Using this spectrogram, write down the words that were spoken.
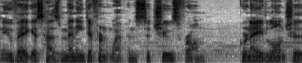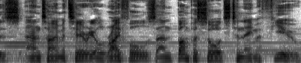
New Vegas has many different weapons to choose from. Grenade launchers, anti-material rifles, and bumper swords to name a few.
